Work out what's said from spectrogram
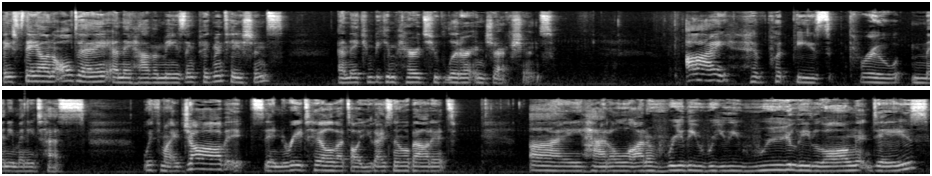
They stay on all day and they have amazing pigmentations and they can be compared to glitter injections. I have put these through many, many tests. With my job, it's in retail, that's all you guys know about it. I had a lot of really, really, really long days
